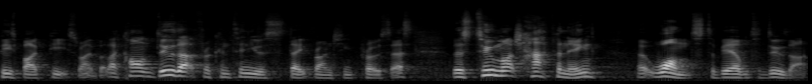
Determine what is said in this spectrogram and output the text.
piece by piece, right? But I can't do that for a continuous state branching process. There's too much happening at once to be able to do that.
